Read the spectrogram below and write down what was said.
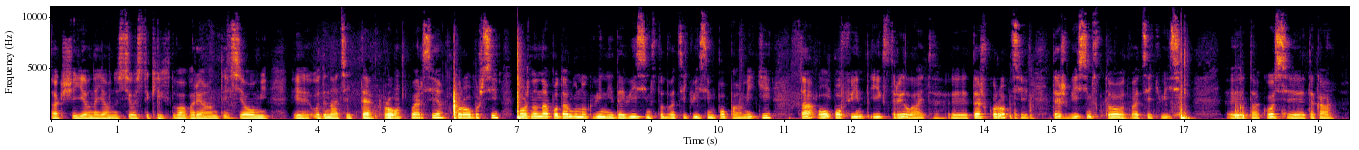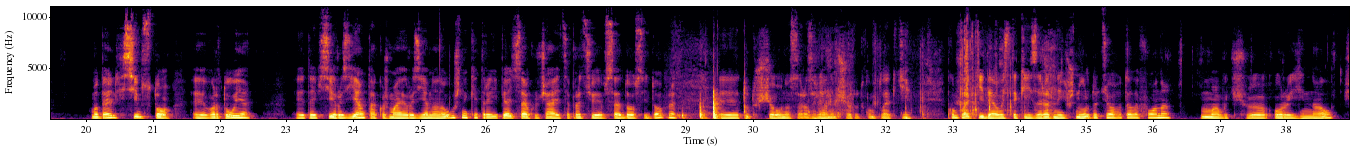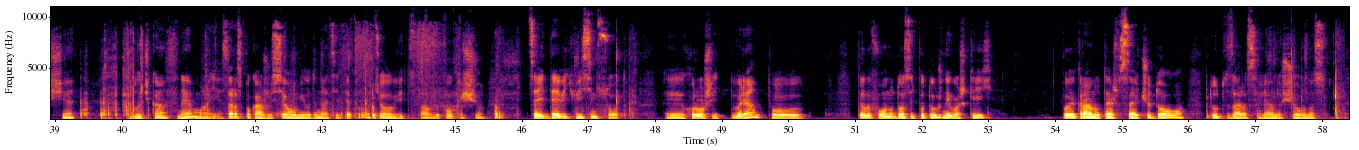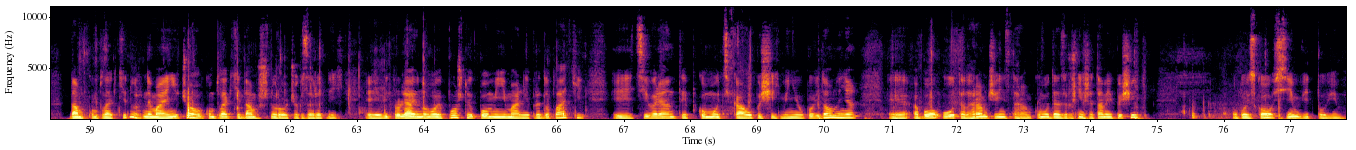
Так, ще є в наявності ось таких два варіанти. Xiaomi е, 11T Pro версія в коробочці. Можна на подарунок, він йде 8128 по пам'яті. Та Oppo Find X3 Lite. Е, Теж в коробці, теж 8128. Е, Так, ось е, така модель 7100 е, вартує. Type-C роз'єм, також має роз'єм на наушники 3.5, все включається, працює все досить добре. Е, Тут що у нас зараз глянемо, що тут в комплекті. В комплекті йде ось такий зарядний шнур до цього телефона. Мабуть, е, оригінал ще. Блочка немає. Зараз покажу Xiaomi 11 Pro. Цього відставлю поки що. Цей 9800. Е, Хороший варіант по телефону, досить потужний, важкий. По екрану теж все чудово. Тут зараз гляну, що у нас дам в комплекті. Ну, немає нічого. В комплекті дам шнурочок зарядний. Е, Відправляю новою поштою по мінімальній предоплаті. Е, Ці варіанти, кому цікаво, пишіть мені у повідомлення е, або у Telegram чи Instagram. Кому де зручніше, там і пишіть. Обов'язково всім відповім.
